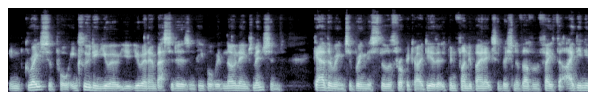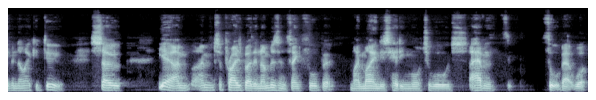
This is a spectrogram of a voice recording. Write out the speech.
in great support, including UN ambassadors and people with no names mentioned, gathering to bring this philanthropic idea that has been funded by an exhibition of love and faith that I didn't even know I could do. So, yeah, I'm I'm surprised by the numbers and thankful, but my mind is heading more towards. I haven't thought about what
